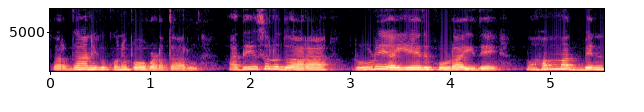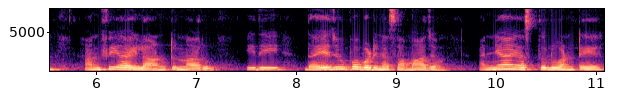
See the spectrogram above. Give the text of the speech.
స్వర్గానికి కొనిపోబడతారు. హదీసుల ద్వారా రూఢి అయ్యేది కూడా ఇదే. మొహమ్మద్ బిన్ హన్ఫియా ఇలా అంటున్నారు. ఇది దయచూపబడిన సమాజం. అన్యాయస్తులు అంటే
